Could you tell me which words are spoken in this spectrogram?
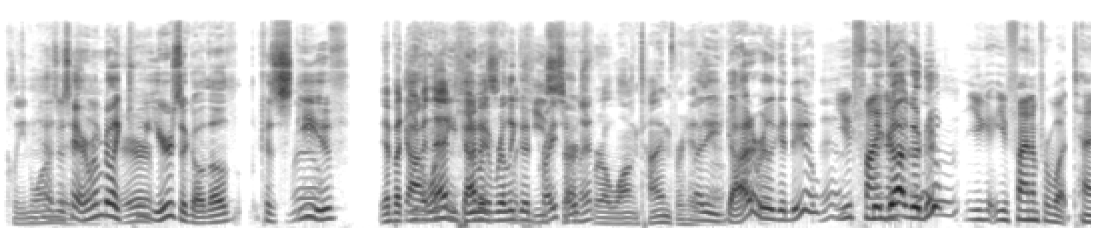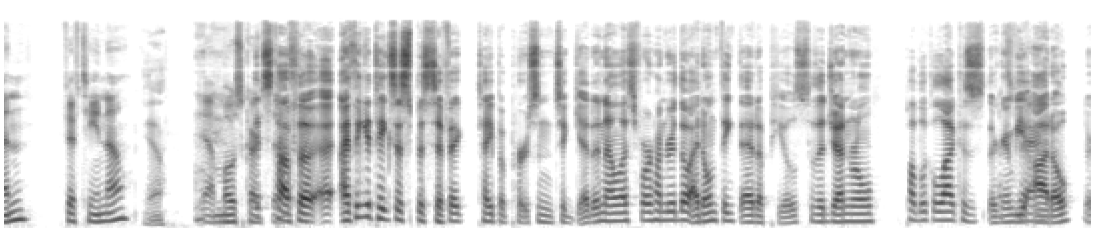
clean one. I was gonna is, say, I remember like they're- two years ago though, because Well, Steve, Yeah, but got even one, then he he got a was- really but good he price on searched it. for a long time for his. but he though. got a really good deal. Yeah. You'd They find got a them, good deal. you you find them for what 10, 15 now? yeah. Yeah, most cars. It's tough though. I- I think it takes a specific type of person to get an LS four hundred though. I don't think that appeals to the general public a lot because they're That's going to be fair. auto. They're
